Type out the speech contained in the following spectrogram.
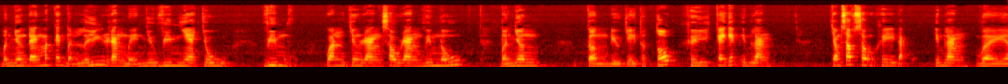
Bệnh nhân đang mắc các bệnh lý răng miệng như viêm nha chu, viêm quanh chân răng, sâu răng, viêm nú, bệnh nhân cần điều trị thật tốt khi cái ghép im lăng. Chăm sóc sau khi đặt im lăng về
